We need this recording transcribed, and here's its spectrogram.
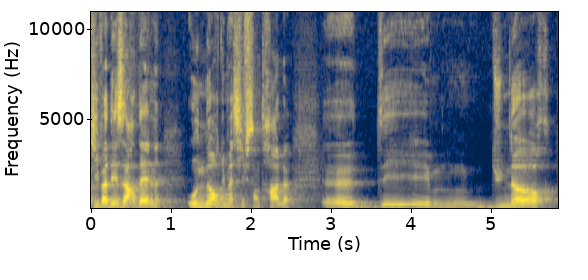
qui va des Ardennes au nord du Massif central, euh, des- du nord,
